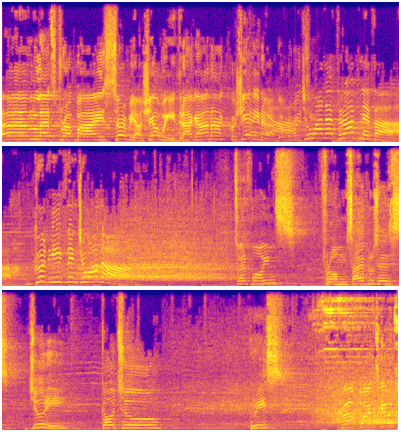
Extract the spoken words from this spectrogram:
Um, let's drop by Serbia, shall we? Dragana Kosjerina. Dobro. Joanna Dragneva. Good evening, Joanna. 12 points from Cyprus's jury go to Greece. 12 points go to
